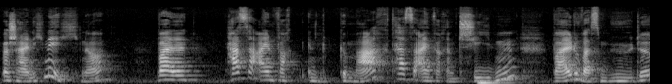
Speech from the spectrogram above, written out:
Wahrscheinlich nicht, ne? Weil Hast du einfach gemacht, hast du einfach entschieden, weil du warst müde,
